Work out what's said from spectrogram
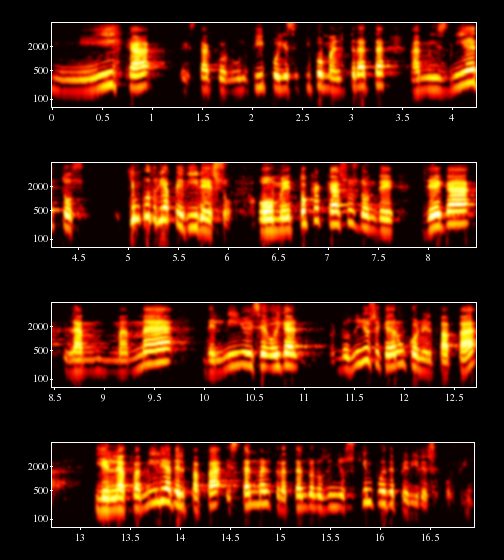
mi hija está con un tipo y ese tipo maltrata a mis nietos. ¿Quién podría pedir eso? O me toca casos donde llega la mamá del niño dice, oiga, los niños se quedaron con el papá y en la familia del papá están maltratando a los niños. ¿Quién puede pedir eso, por fin?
